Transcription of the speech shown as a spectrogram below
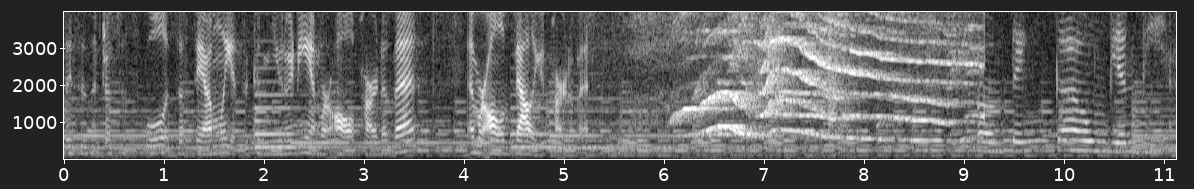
This isn't just a school, it's a family, it's a community, and we're all a part of it, and we're all a valued part of it. Um, tenga un bien día,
